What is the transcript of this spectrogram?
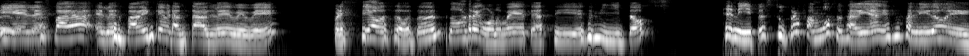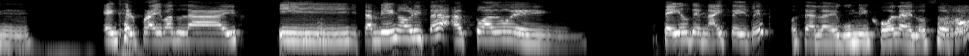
Y el espada, el espada inquebrantable de bebé, precioso, todo, todo regordete así, ese niñito. Ese niñito es súper famoso, ¿sabían? Ese ha salido en, en Her Private Life y también ahorita ha actuado en Tale the Night Tailed, o sea, la de Gumin Ho, la de los zorros.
